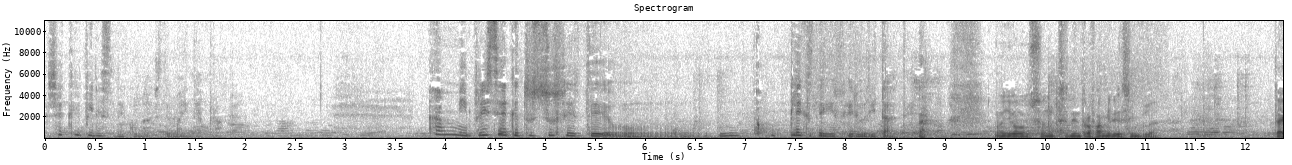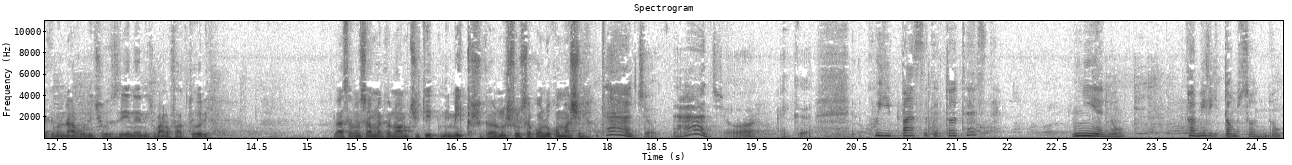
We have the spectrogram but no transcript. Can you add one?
Așa că e bine să ne cunoaștem mai de aproape. Am impresia că tu suferi de un, un complex de inferioritate. Mă, Eu sunt dintr-o familie simplă. Dacă nu a avut nici uzine, nici manufacturi. Dar asta nu înseamnă că nu am citit nimic și că nu știu să conduc o mașină. Da, Joe, da, Joe. Adică, cui îi pasă de toate astea? Mie nu, familiei Thompson nu,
